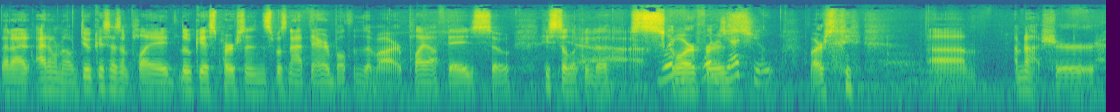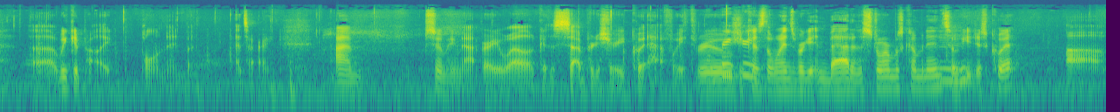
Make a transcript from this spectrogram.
then I, I don't know. Lucas hasn't played. Lucas Persons was not there both of them are playoff days, so he's still looking to score what, for what his shoot? varsity. Um, I'm not sure. Uh, we could probably pull him in, but that's all right. I'm assuming not very well because I'm pretty sure he quit halfway through sure because he- the winds were getting bad and a storm was coming in, so he just quit. Um,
